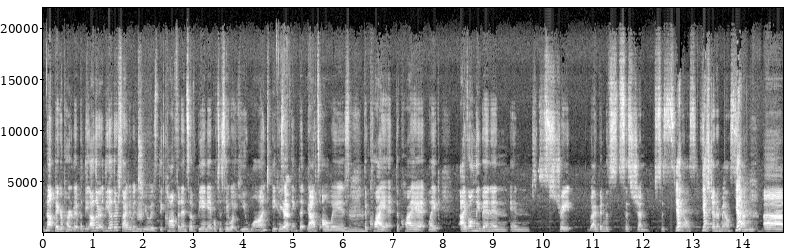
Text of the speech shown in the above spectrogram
not bigger part of it, but the other the other side of it Mhm. too is the confidence of being able to say what you want because I think that Yeah. that's always Mhm. the quiet, the quiet. Like I've only been in in straight. I've been with cisgen cis Yeah. males, Yeah. cisgendered males. Yeah. Uh,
